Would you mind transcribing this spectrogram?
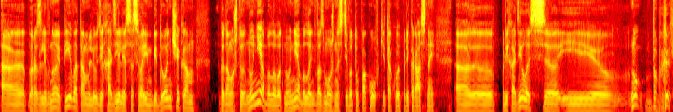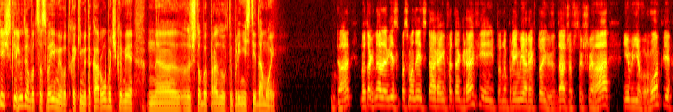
э, разливное пиво, там люди ходили со своим бидончиком, Потому что, ну, не было вот, ну, не было возможности вот упаковки такой прекрасной. Э, приходилось э, и, ну, практически людям вот со своими вот какими-то коробочками, э, чтобы продукты принести домой. Да, но так надо, если посмотреть старые фотографии, то, например, и в той же, даже в США, и в Европе,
